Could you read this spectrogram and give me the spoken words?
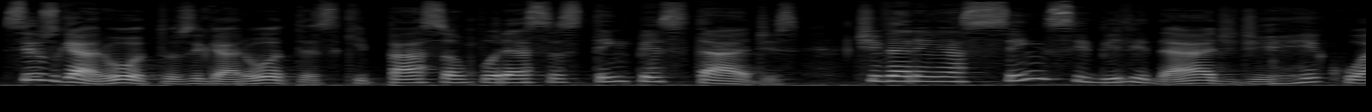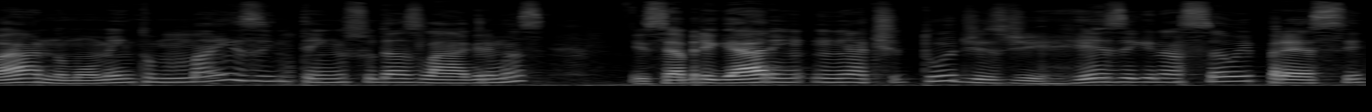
Se os garotos e garotas que passam por essas tempestades tiverem a sensibilidade de recuar no momento mais intenso das lágrimas e se abrigarem em atitudes de resignação e prece,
